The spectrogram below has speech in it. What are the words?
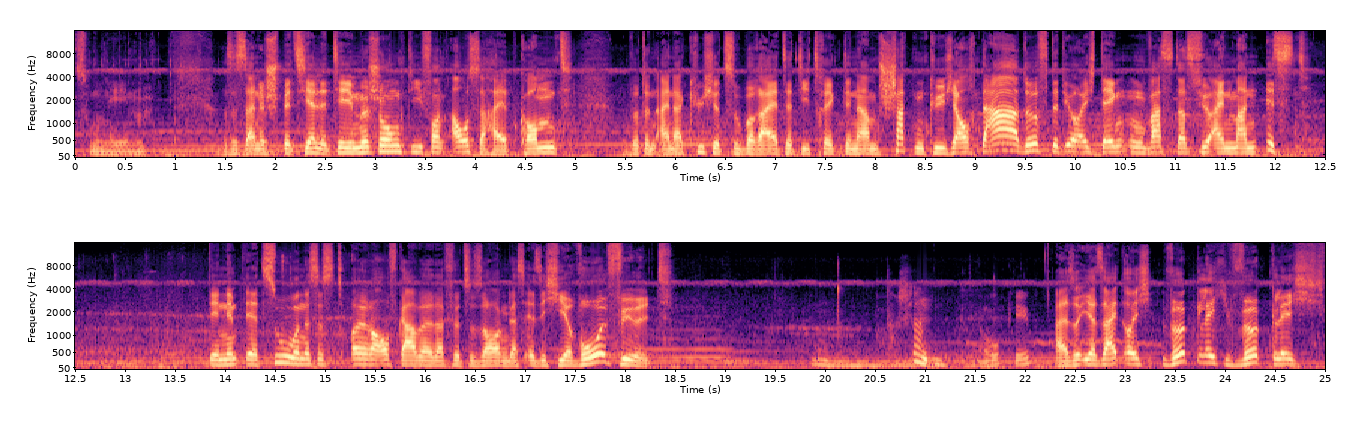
zunehmen. Das ist eine spezielle Teemischung, die von außerhalb kommt. Wird in einer Küche zubereitet, die trägt den Namen Schattenküche. Auch da dürftet ihr euch denken, was das für ein Mann ist. Den nimmt er zu und es ist eure Aufgabe dafür zu sorgen, dass er sich hier wohlfühlt. Verstanden. Okay. Also ihr seid euch wirklich, wirklich,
